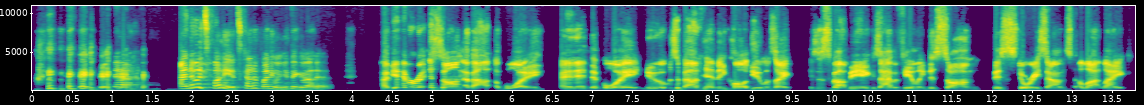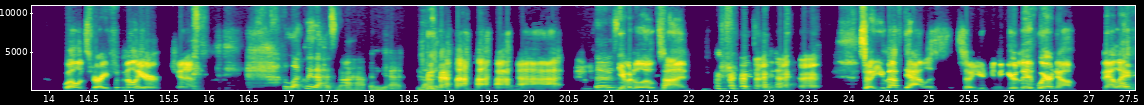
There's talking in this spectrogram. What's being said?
yeah. I know it's funny. It's kind of funny when you think about it. Have you ever written a song about a boy and then the boy knew it was about him and he called you and was like, is this about me? Because I have a feeling this song, this story sounds a lot like, well, it's very familiar, Jena. Luckily, that has not happened yet. That is, that is Give it a little time. yeah. So you left Dallas. So you you live where now? In LA? I'm,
